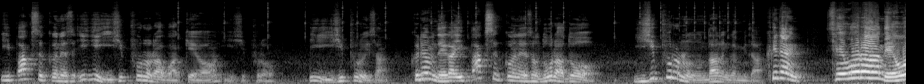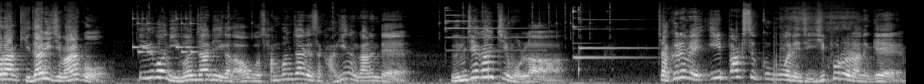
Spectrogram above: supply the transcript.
이 박스권에서 이게 20%라고 할게요. 20%. 이게 20% 이상. 그러면 내가 이 박스권에서 놀아도 20%는 온다는 겁니다. 그냥 세워라 내워라 기다리지 말고 1번, 2번 자리가 나오고 3번 자리에서 가기는 가는데 언제 갈지 몰라. 자 그러면 이 박스 구간에서 20%라는 게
